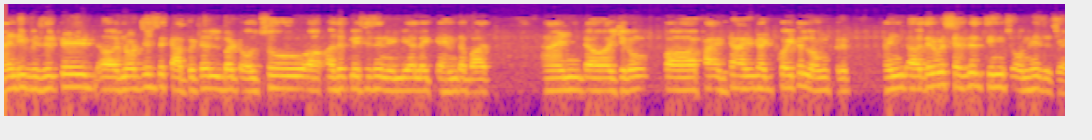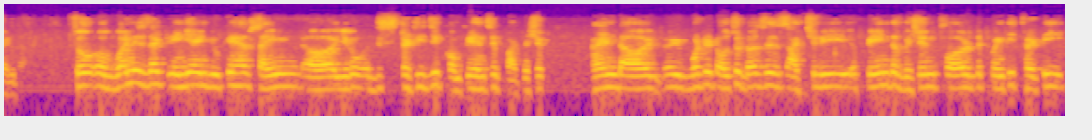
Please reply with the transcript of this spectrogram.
and he visited uh, not just the capital but also uh, other places in India like Ahmedabad, and uh, you know, uh, had quite a long trip, and uh, there were several things on his agenda. So uh, one is that India and UK have signed, uh, you know, this strategic comprehensive partnership, and what it also does is actually paint the vision for the 2030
